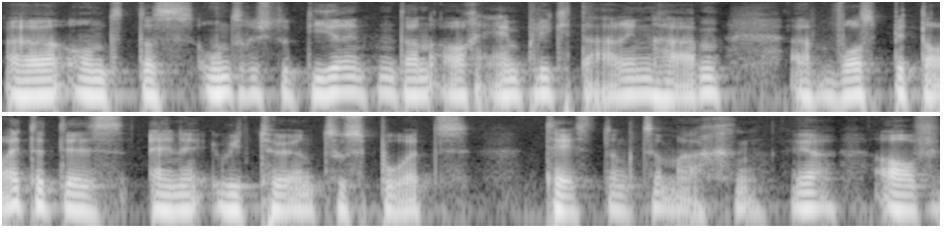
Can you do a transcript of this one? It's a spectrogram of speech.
und dass unsere Studierenden dann auch Einblick darin haben, was bedeutet es, eine Return to Sports Testung zu machen, ja, auf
